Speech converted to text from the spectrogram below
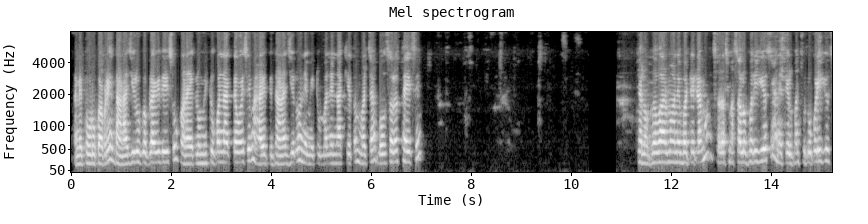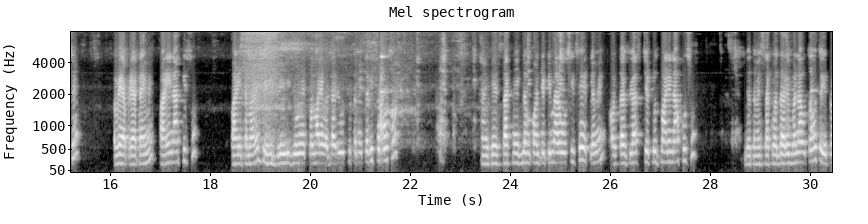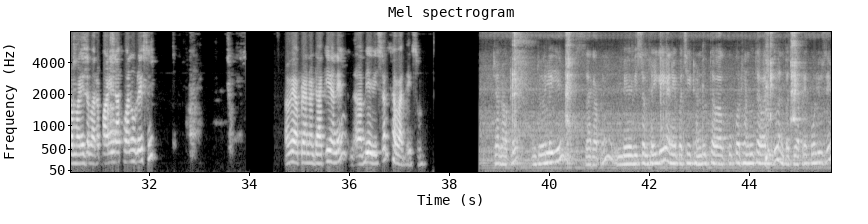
અને થોડુંક આપણે ધાણા જીરું ગભરાવી દઈશું. ઘણા એકલું મીઠું પણ નાખતા હોય છે પણ આ રીતે ધાણા જીરું અને મીઠું બંને નાખીએ તો મરચાં બહુ સરસ થાય છે. ચાલો, ગવારમાં અને બટેટામાં સરસ મસાલો ભરી ગયો છે અને તેલ પણ છૂટું પડી ગયું છે. હવે આપણે આ ટાઈમે પાણી નાખીશું. પાણી તમારે જેવી ગ્રેવી એ પ્રમાણે વધારે ઓછું તમે કરી શકો છો. કારણ કે શાકની એકદમ ક્વોન્ટિટી મારે ઓછી છે એટલે મેં અડધા ગ્લાસ જેટલું જ પાણી નાખું છું. જો તમે શાક વધારે બનાવતા હો તો એ પ્રમાણે તમારે પાણી નાખવાનું રહેશે. હવે આપણે આને ઢાંકી અને બે વિસલ થવા દઈશું. ચાલો આપણે જોઈ લઈએ. શાક આપણે બે વિસલ થઈ ગઈ અને પછી ઠંડુ થવા, કુકર ઠંડુ થવા દીધું અને પછી આપણે ખોલ્યું છે.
